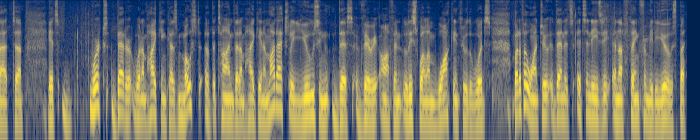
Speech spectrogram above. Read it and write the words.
that uh, it's works better when I'm hiking because most of the time that I'm hiking, I'm not actually using this very often, at least while I'm walking through the woods. But if I want to, then it's, it's an easy enough thing for me to use. But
